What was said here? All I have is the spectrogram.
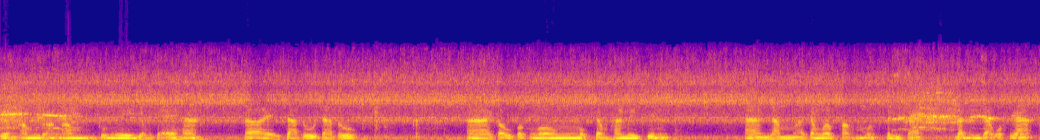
trường âm đoạn âm cũng như giọng trẻ ha. Rồi xà thủ xà thủ à, câu Phật ngôn 129 à, nằm ở trong phẩm hình phạt đanh giá quốc gia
